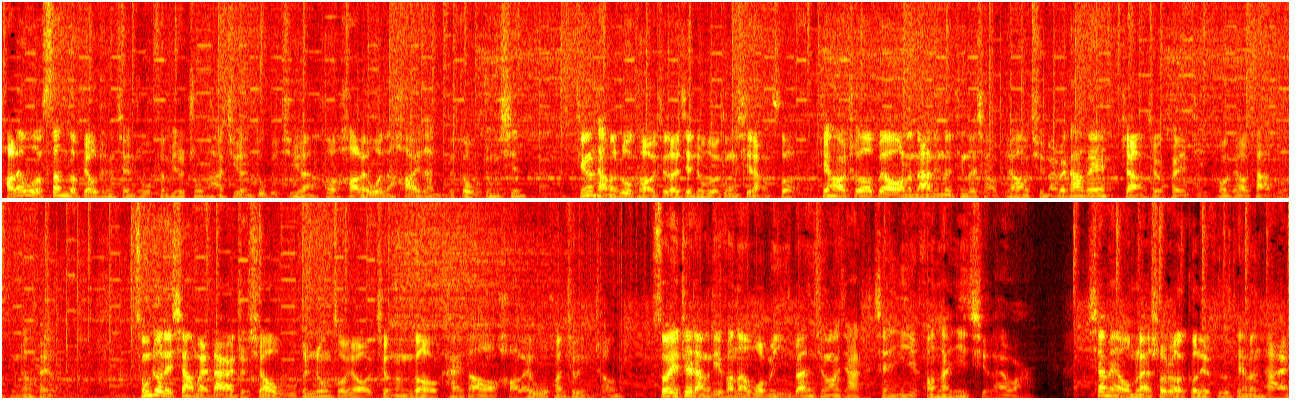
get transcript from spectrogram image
好莱坞有三个标志性建筑，分别是中华剧院、杜比剧院和好莱坞的 Highland 的购物中心。停车场的入口就在建筑物的东西两侧。停好车，不要忘了拿您的停车小票去买杯咖啡，这样就可以抵扣掉大部分停车费了。从这里向北大概只需要五分钟左右就能够开到好莱坞环球影城。所以这两个地方呢，我们一般情况下是建议放在一起来玩。下面我们来说说格里夫斯天文台。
